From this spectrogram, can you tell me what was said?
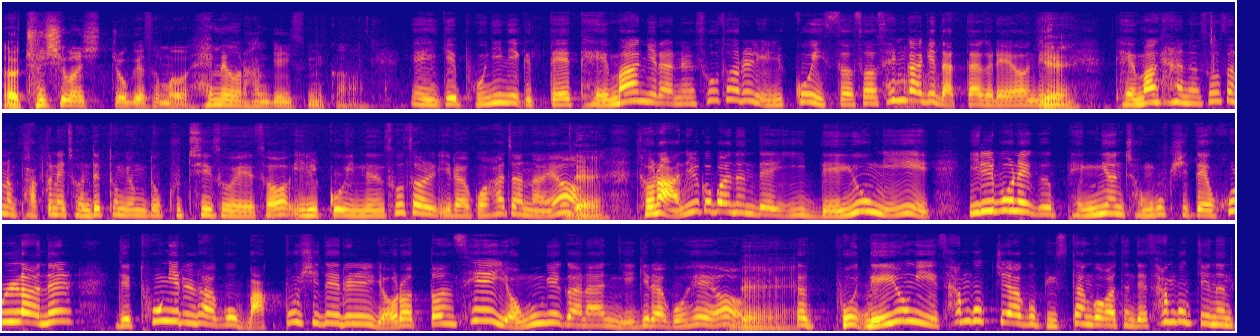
어, 최시원 씨 쪽에서 뭐 해명을 한 게 있습니까? 예, 이게 본인이 그때 대망이라는 소설을 읽고 있어서 생각이 났다 그래요. 근데 예. 대망이라는 소설은 박근혜 전 대통령도 구치소에서 읽고 있는 소설이라고 하잖아요. 네. 저는 안 읽어봤는데 이 내용이 일본의 그 백년 전국 시대 혼란을 이제 통일을 하고 막부 시대를 열었던 새 영웅에 관한 얘기라고 해요. 네. 그러니까 보- 내용이 삼국지하고 비슷한 것 같은데 삼국지는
